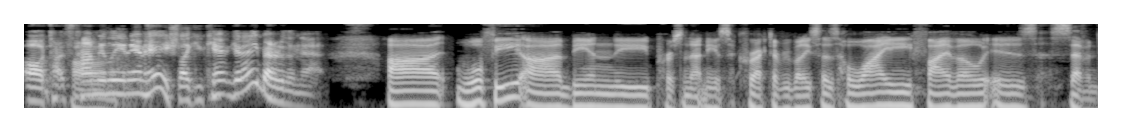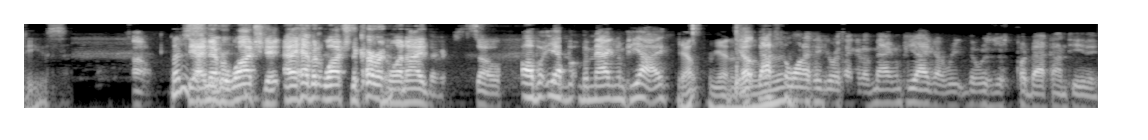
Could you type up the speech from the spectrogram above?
oh, T- it's Tommy Oh. Lee and Anne Heche. Like, you can't get any better than that. Uh, Wolfie, uh, being the person that needs to correct everybody, says Hawaii Five O is seventies. Oh. but See, I never watched it. I haven't watched the current one either. So Oh, but yeah, but, but Magnum PI. Yep, we're getting Yep, That's of the one I think you were thinking of. Magnum PI got re- that was just put back on TV.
